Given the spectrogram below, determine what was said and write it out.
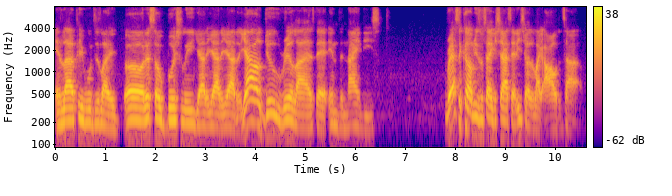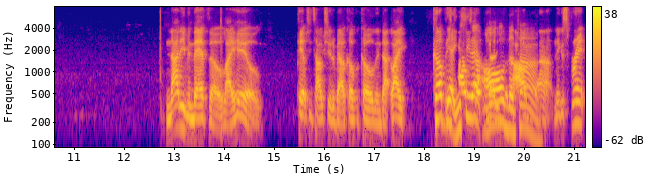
And a lot of people just like, oh, that's so bush league, yada yada yada. Y'all do realize that in the '90s, wrestling companies were taking shots at each other like all the time. Not even that though. Like hell, Pepsi talk shit about Coca Cola and like companies. Yeah, you see that all the time. Nigga, Sprint,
